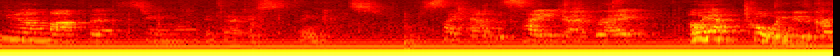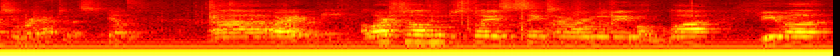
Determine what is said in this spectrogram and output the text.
you know, mock the steering wheel. In fact, I think it's. Just like that. This is how you drive, right? Oh yeah, cool. We can do the car scene right after this. Go. Uh, all right. A large television displays the same samurai movie. Blah blah blah. Viva,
